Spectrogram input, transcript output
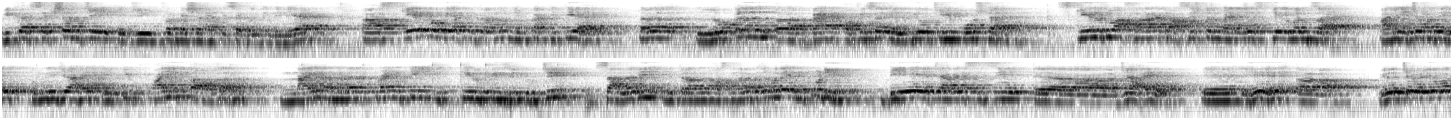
विकर सेक्शनची जी इन्फॉर्मेशन आहे ती सगळी दिलेली आहे. स्केल बघूयात मित्रांनो नेमका किती आहे? तर लोकल बँक ऑफिसर एल ही पोस्ट आहे. स्केल जो असणार आहे तो असिस्टंट मॅनेजर स्केल वनचा आहे. आणि याच्यामध्ये तुम्ही जे आहे eighty five thousand nine hundred and twenty इतकी रुपीज ही तुमची सॅलरी मित्रांनो असणार. आहे त्याच्यामध्ये including D H R S C C जे आहे हे- वेळेच्या वेळेवर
